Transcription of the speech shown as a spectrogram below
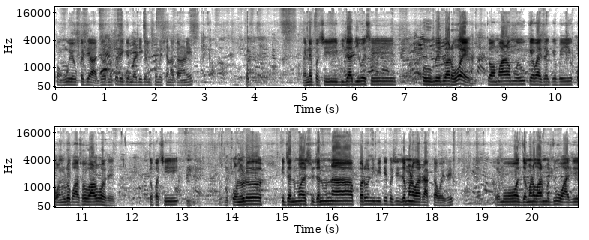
પણ હું એ વખતે હાજર નહોતો રહી ગયો મેડિકલ સમસ્યાના કારણે. અને પછી બીજા દિવસે કોઈ ઉમેદવાર હોય તો અમારામાં એવું કહેવાય છે કે ભાઈ, કોનડો પાછો વાળવો છે. તો પછી કોનડો કે જન્મ, જન્મના પર્વ નિમિત્તે પછી જમણવાર રાખતા હોય છે. એમાં જમણવારમાં જુઓ, આજે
